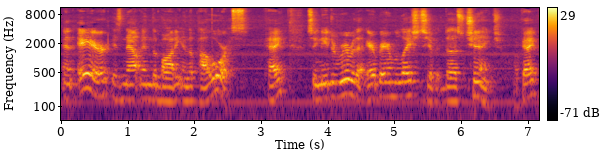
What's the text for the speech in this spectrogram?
and air is now in the body in the pylorus. Okay? So you need to remember that air-barium relationship, it does change. Okay?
